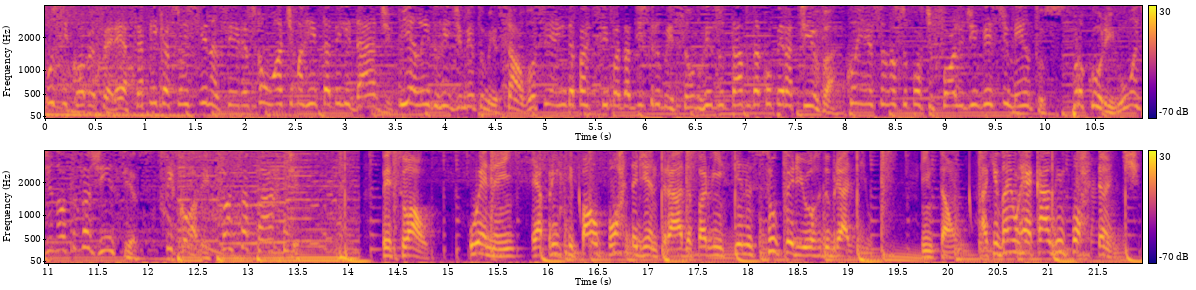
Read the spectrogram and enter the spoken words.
O Cicobi oferece aplicações financeiras com ótima rentabilidade. E além do rendimento mensal, você ainda participa da distribuição do resultado da cooperativa. Conheça nosso portfólio de investimentos. Procure uma de nossas agências. Cicobi, faça parte. Pessoal, o Enem é a principal porta de entrada para o ensino superior do Brasil. Então, aqui vai um recado importante.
